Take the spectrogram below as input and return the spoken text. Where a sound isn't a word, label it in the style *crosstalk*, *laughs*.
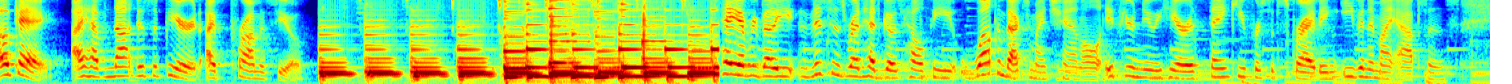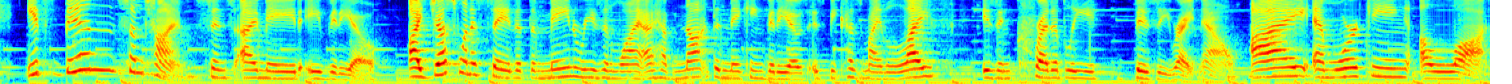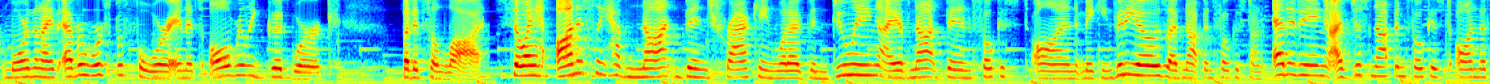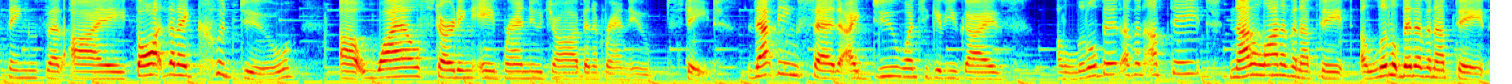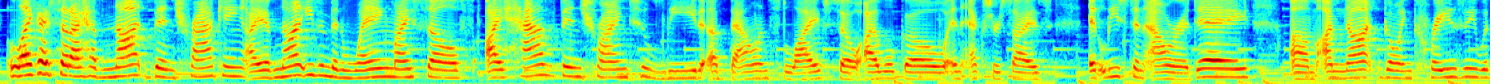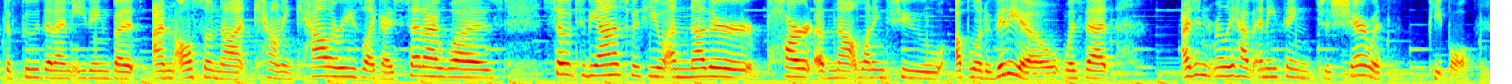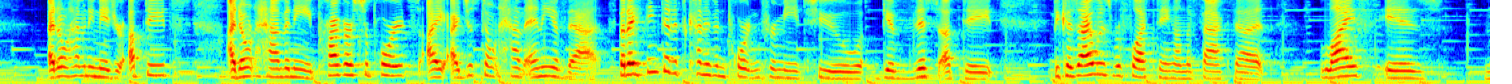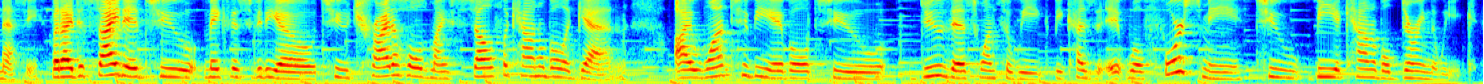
Okay, I have not disappeared, I promise you. Hey everybody, this is Redhead Goes Healthy. Welcome back to my channel. If you're new here, thank you for subscribing, even in my absence. It's been some time since I made a video. I just want to say that the main reason why I have not been making videos is because my life is incredibly busy right now. I am working a lot, more than I've ever worked before, and it's all really good work, but it's a lot. So I honestly have not been tracking what I've been doing. I have not been focused on making videos. I've not been focused on editing. I've just not been focused on the things that I thought that I could do uh, while starting a brand new job in a brand new state. That being said, I do want to give you guys a little bit of an update. Not a lot of an update, a little bit of an update. Like I said, I have not been tracking, I have not even been weighing myself. I have been trying to lead a balanced life, so I will go and exercise at least an hour a day. Um, I'm not going crazy with the food that I'm eating, but I'm also not counting calories like I said I was. So, to be honest with you, another part of not wanting to upload a video was that I didn't really have anything to share with people. I don't have any major updates. I don't have any progress reports. I, I just don't have any of that. But I think that it's kind of important for me to give this update because I was reflecting on the fact that life is messy. But I decided to make this video to try to hold myself accountable again. I want to be able to do this once a week because it will force me to be accountable during the week.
